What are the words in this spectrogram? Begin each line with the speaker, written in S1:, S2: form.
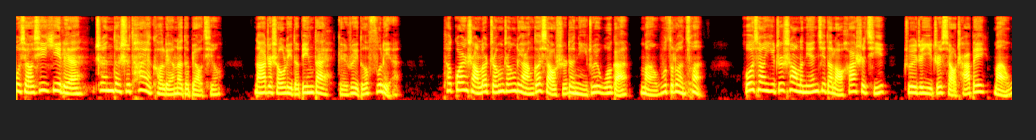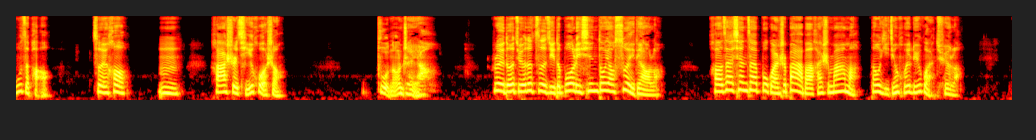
S1: 陆小西一脸真的是太可怜了的表情，拿着手里的冰袋给瑞德敷脸。他观赏了整整两个小时的你追我赶，满屋子乱窜，活像一只上了年纪的老哈士奇追着一只小茶杯满屋子跑。最后，嗯，哈士奇获胜。
S2: 不能这样，
S1: 瑞德觉得自己的玻璃心都要碎掉了。好在现在不管是爸爸还是妈妈都已经回旅馆去了，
